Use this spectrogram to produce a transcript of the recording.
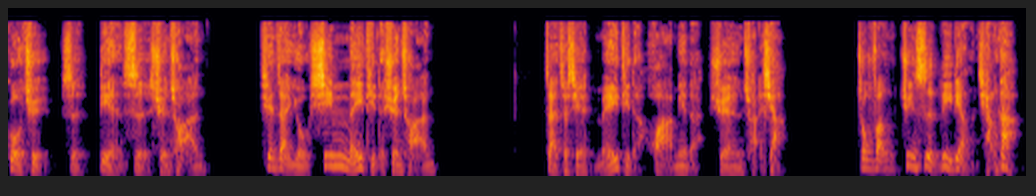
过去是电视宣传，现在有新媒体的宣传。在这些媒体的画面的宣传下，中方军事力量强大，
